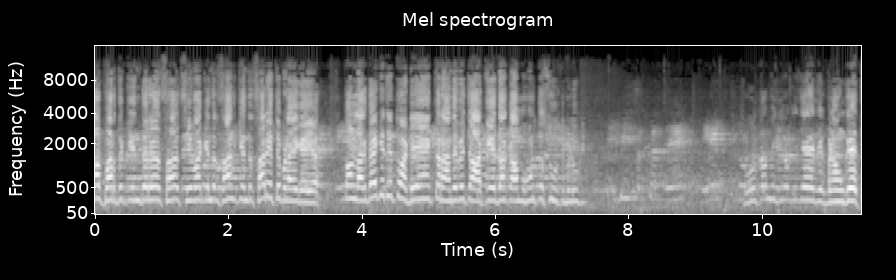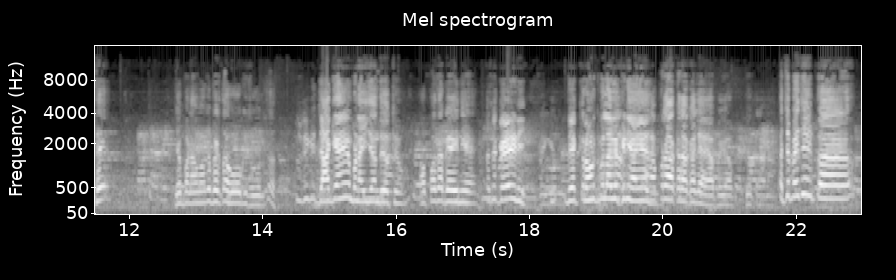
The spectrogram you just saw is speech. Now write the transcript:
ਆ ਫਰਦ ਕੇਂਦਰ ਸਾ- ਸੇਵਾ ਕੇਂਦਰ ਸਾਂਝ ਕੇਂਦਰ ਸਾਰੇ ਇੱਥੇ ਬਣਾਏ ਗਏ ਆ। ਤੁਹਾਨੂੰ ਲੱਗਦਾ ਹੈ ਕਿ ਜੇ ਤੁਹਾਡੇ ਐ ਘਰਾਂ ਦੇ ਵਿੱਚ ਆ ਕੇ ਇਦਾਂ ਕੰਮ ਹੋਣ ਤਾਂ ਸਹੂਲਤ ਮਿਲੂਗੀ? ਸਹੂਲਤ ਮਿਲ ਜੂਗੀ ਜੇ ਜੇ ਬਣਾਉਂਗੇ ਇੱਥੇ। ਜੇ ਬਣਾਵਾਂਗੇ ਫਿਰ ਤਾਂ ਹੋਊਗੀ ਸਹੂਲਤ। ਤੁਸੀਂ ਕਿ ਜਾ ਕੇ ਆਏ ਆ ਬਣਾਈ ਜਾਂਦੇ ਉੱਥੇ? ਹੋ ਆਪਾਂ ਤਾਂ ਗਏ ਨਹੀਂ ਹੈ ਅੱਛਾ ਗਏ ਨਹੀਂ। ਵੇਖ ਰੌਣਕ ਮੇਲਾ ਵੇਖਣ ਆਏ ਆ ਜੀ। ਭਰਾ ਕਰਾ ਕੇ ਲਿਆਇਆ ਪਿਆ ਜੋ ਕਰਾਣਾ ਅੱਛਾ ਬਾਈ ਜੀ ਅ,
